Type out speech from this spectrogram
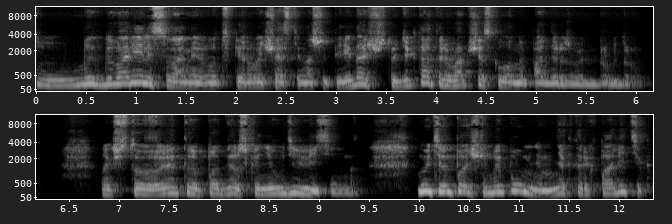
мы говорили с вами вот в первой части нашей передачи, что диктаторы вообще склонны поддерживать друг друга. Так что эта поддержка неудивительна. Ну, тем паче мы помним некоторых политиков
